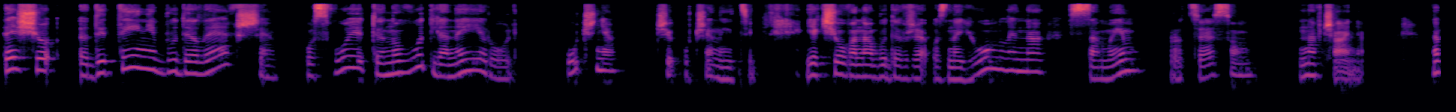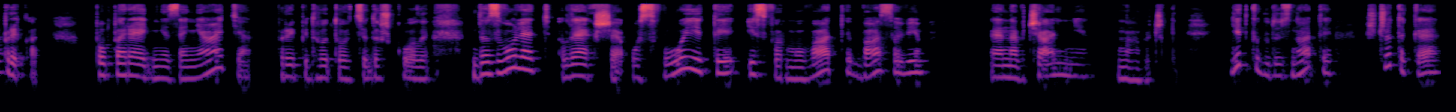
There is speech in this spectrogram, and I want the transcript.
Те, що е, дитині буде легше освоїти нову для неї роль учня чи учениці, якщо вона буде вже ознайомлена з самим процесом навчання. Наприклад, попередні заняття при підготовці до школи дозволять легше освоїти і сформувати базові е, навчальні навички. Дітки будуть знати, що таке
